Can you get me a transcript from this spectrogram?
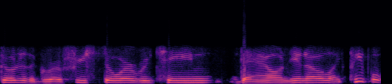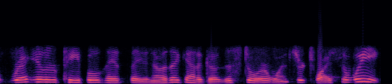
go to the grocery store routine down, you know, like people, regular people that they, you know, they got to go to the store once or twice a week.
